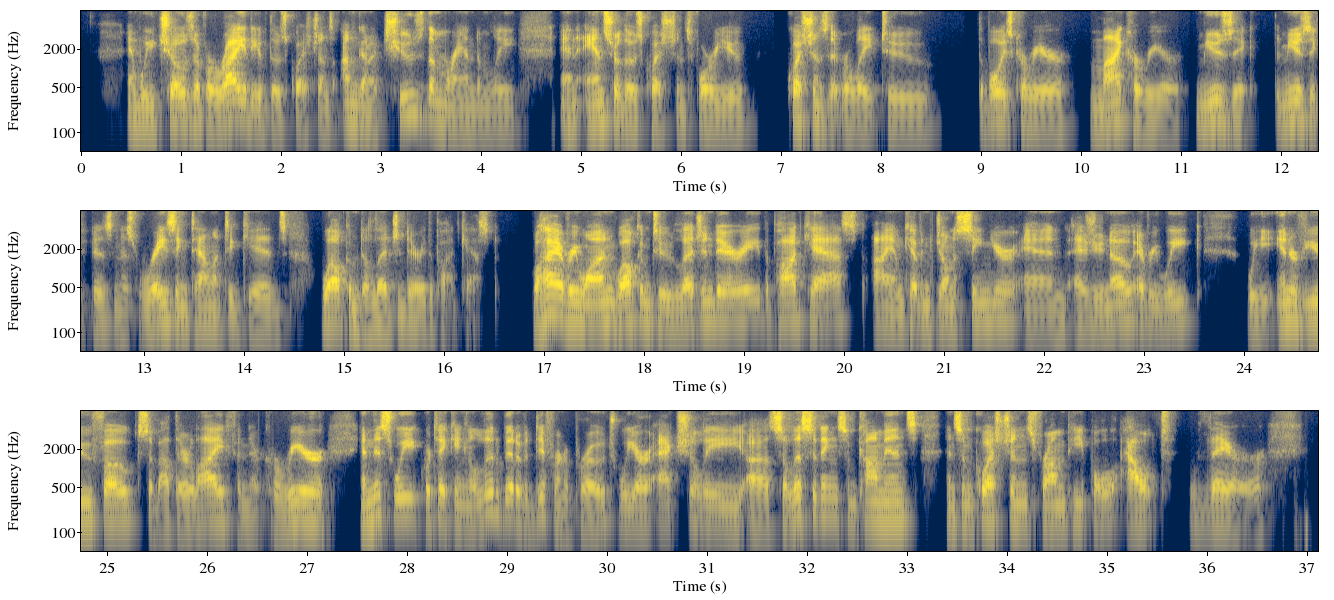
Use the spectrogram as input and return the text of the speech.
And we chose a variety of those questions. I'm going to choose them randomly and answer those questions for you. Questions that relate to the boy's career, my career, music, the music business, raising talented kids. Welcome to Legendary, the podcast. Well, hi, everyone. Welcome to Legendary, the podcast. I am Kevin Jonas Sr. And as you know, every week we interview folks about their life and their career. And this week we're taking a little bit of a different approach. We are actually uh, soliciting some comments and some questions from people out there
